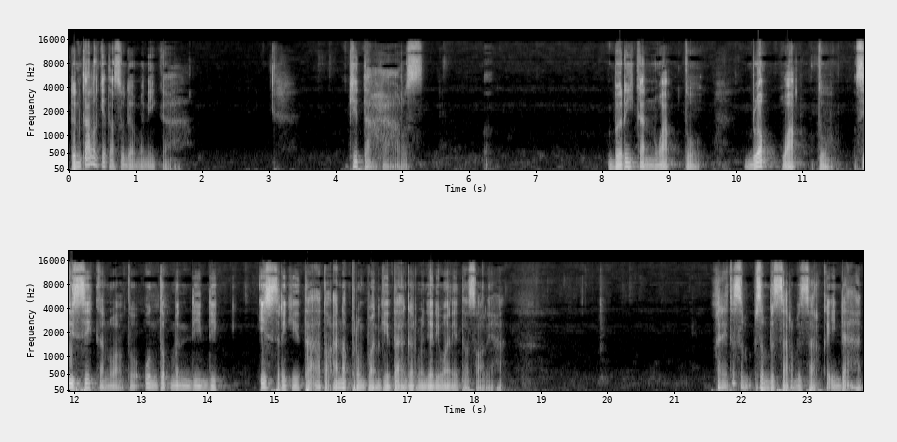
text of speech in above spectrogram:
dan kalau kita sudah menikah, kita harus berikan waktu, blok waktu, sisihkan waktu untuk mendidik istri kita atau anak perempuan kita agar menjadi wanita soleha. Karena itu sebesar-besar keindahan.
